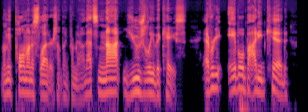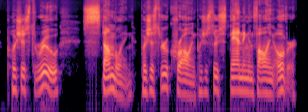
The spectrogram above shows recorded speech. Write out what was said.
Let me pull him on a sled or something from now. That's not usually the case. Every able bodied kid pushes through stumbling, pushes through crawling, pushes through standing and falling over.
